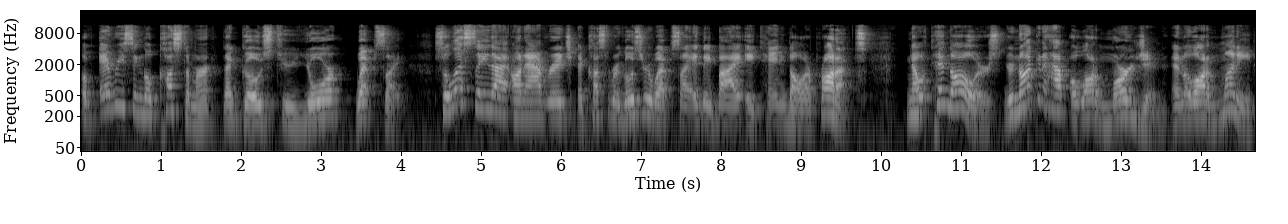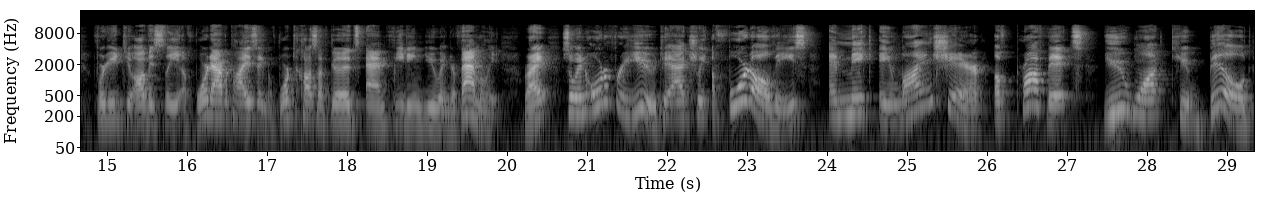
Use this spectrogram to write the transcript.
of every single customer that goes to your website. So let's say that on average, a customer goes to your website and they buy a $10 product. Now, with $10, you're not going to have a lot of margin and a lot of money for you to obviously afford advertising, afford the cost of goods, and feeding you and your family, right? So, in order for you to actually afford all these and make a line share of profits you want to build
